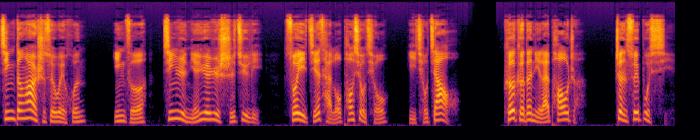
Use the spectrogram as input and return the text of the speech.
今登二十岁未婚，因则今日年月日时俱立，所以结彩楼抛绣球，以求佳偶。可可的你来抛着，朕虽不喜，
